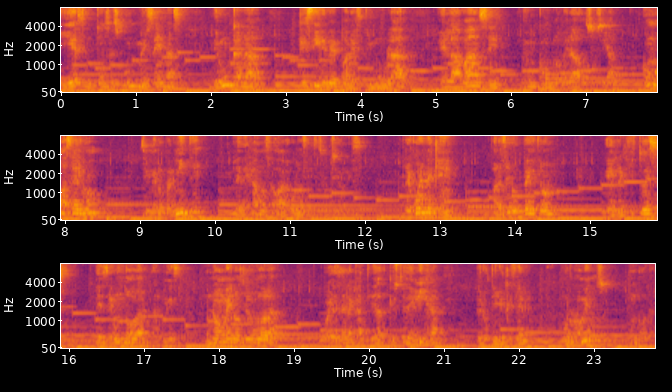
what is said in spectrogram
Y es entonces un mecenas de un canal que sirve para estimular el avance de un conglomerado social. ¿Cómo hacerlo? Si me lo permite, le dejamos abajo las instrucciones. Recuerde que para ser un Patreon, el registro es desde un dólar al mes, no menos de un dólar. Puede ser la cantidad que usted elija, pero tiene que ser por lo menos un dólar.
